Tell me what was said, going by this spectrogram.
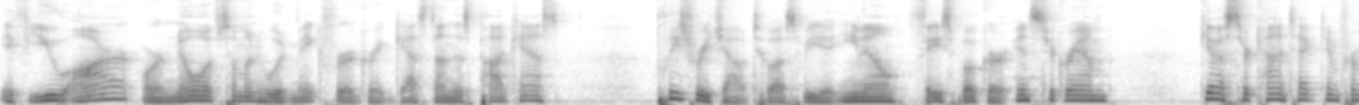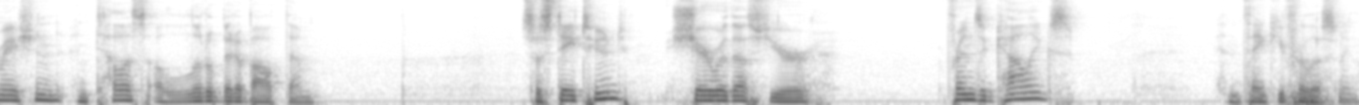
If you are or know of someone who would make for a great guest on this podcast, please reach out to us via email, Facebook, or Instagram give us their contact information, and tell us a little bit about them. So stay tuned, share with us your friends and colleagues, and thank you for listening.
